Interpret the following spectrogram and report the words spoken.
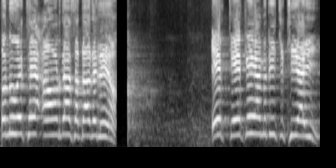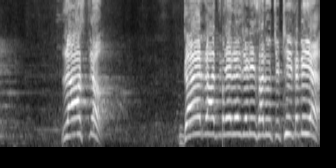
ਉਹਨੂੰ ਇੱਥੇ ਆਉਣ ਦਾ ਸੱਦਾ ਦਿੰਦੇ ਆ ਇਹ ਕੇਕੇਐਮ ਦੀ ਚਿੱਠੀ ਆਈ। ਲਾਸਟ ਗੈਰ ਰਾਜ ਨੇ ਜਿਹੜੀ ਸਾਨੂੰ ਚਿੱਠੀ ਕੱਢੀ ਹੈ,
